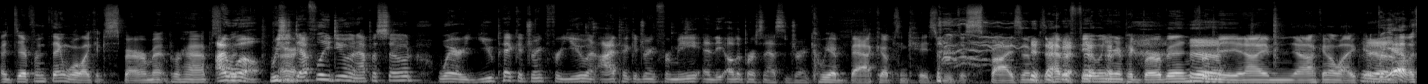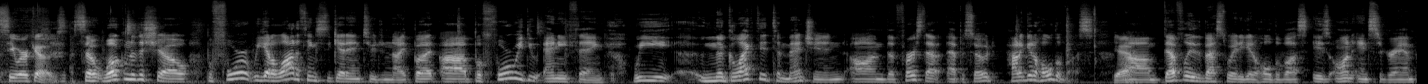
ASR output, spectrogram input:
a different thing. We'll like experiment, perhaps. I with- will. We should All right. definitely do an episode where you pick a drink for you and I pick a drink for me, and the other person has to drink. We have backups in case we despise them. 'cause I have a feeling you're gonna pick bourbon for me, and I'm not gonna like it. But Yeah. yeah, let's see where it goes. So, welcome to the show. Before we got a lot of things to get into tonight, but uh, before we do anything, we uh, neglected to mention on the first episode how to get a hold of us. Yeah. Um, definitely the best way to get a hold of us is on Instagram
